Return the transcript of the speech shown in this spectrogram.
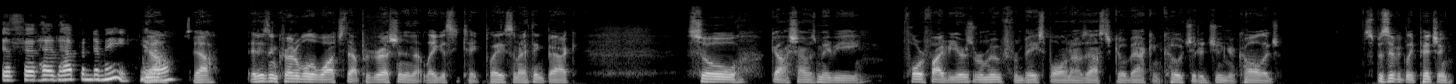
if it had happened to me. You yeah, know? yeah. It is incredible to watch that progression and that legacy take place. And I think back, so gosh, I was maybe four or five years removed from baseball, and I was asked to go back and coach at a junior college, specifically pitching.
